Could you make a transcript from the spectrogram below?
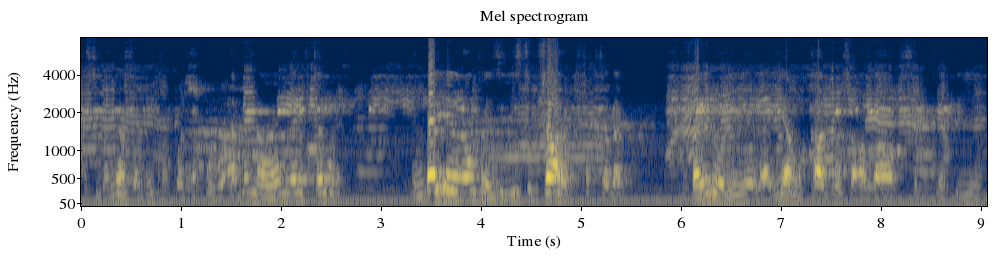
حسب الناس والهتف وليقول وآمنا وهم لا يفتنون. نبين له في استبشارك الشخص ده نبينه للأيام القادمة إن شاء الله في سنة 30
